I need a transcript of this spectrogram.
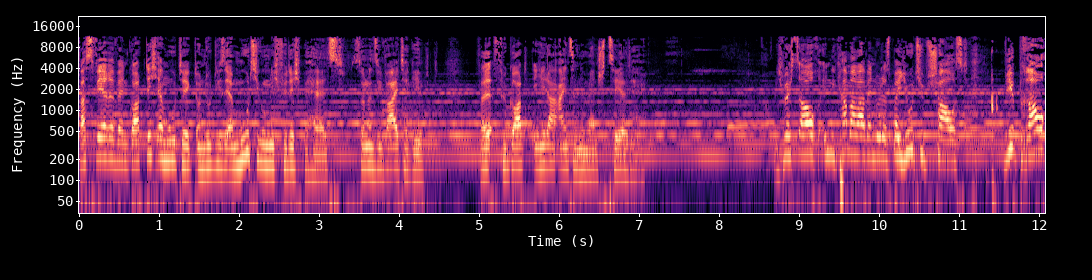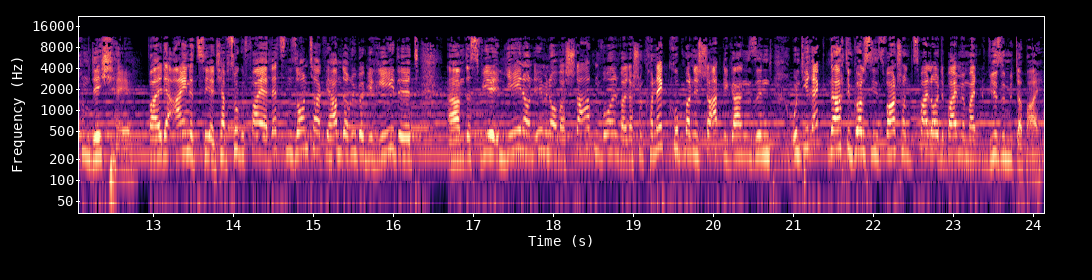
Was wäre, wenn Gott dich ermutigt und du diese Ermutigung nicht für dich behältst, sondern sie weitergibst? Weil für Gott jeder einzelne Mensch zählt. Hey. Und ich möchte auch in die Kamera, wenn du das bei YouTube schaust, wir brauchen dich, hey, weil der eine zählt. Ich habe so gefeiert. Letzten Sonntag, wir haben darüber geredet, ähm, dass wir in Jena und Ilmenau was starten wollen, weil da schon Connect-Gruppen an den Start gegangen sind. Und direkt nach dem Gottesdienst waren schon zwei Leute bei mir und meinten, wir sind mit dabei.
